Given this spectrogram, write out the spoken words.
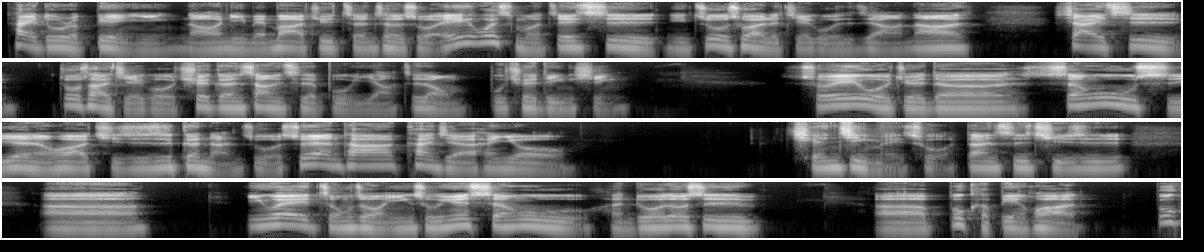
太多的变因，然后你没办法去侦测说，哎，为什么这次你做出来的结果是这样，那下一次做出来结果却跟上一次的不一样，这种不确定性。所以我觉得生物实验的话，其实是更难做。虽然它看起来很有前景，没错，但是其实呃。因为种种因素，因为生物很多都是呃不可变化，不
